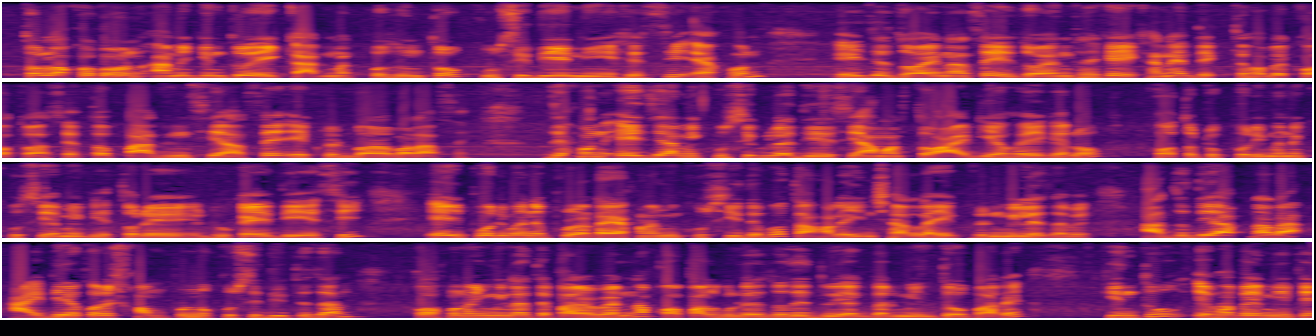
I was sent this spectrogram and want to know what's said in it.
তো লক্ষ্য করুন, আমি কিন্তু এই কাটমার্ক পর্যন্ত কুচি দিয়ে নিয়ে এসেছি। এখন এই যে জয়েন আছে, এই জয়েন থেকে এখানে দেখতে হবে কত আছে। তো পাঁচ ইঞ্চি আছে একুরেট বরাবর আছে। যখন এই যে আমি কুচিগুলো দিয়েছি, আমার তো আইডিয়া হয়ে গেল কতটুকু পরিমাণে কুচি আমি ভেতরে ঢুকাই দিয়েছি। এই পরিমাণে পুরাটা এখন আমি কুচি দেবো, তাহলে ইনশাল্লাহ একুরেট মিলে যাবে। আর যদি আপনারা আইডিয়া করে সম্পূর্ণ কুচি দিতে যান কখনোই মিলাতে পারবেন না। কপালগুলো যদি দুই একবার মিলতেও পারে, কিন্তু এভাবে মেপে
